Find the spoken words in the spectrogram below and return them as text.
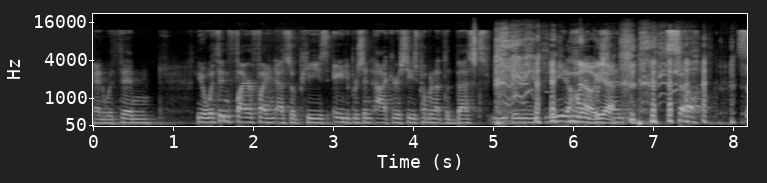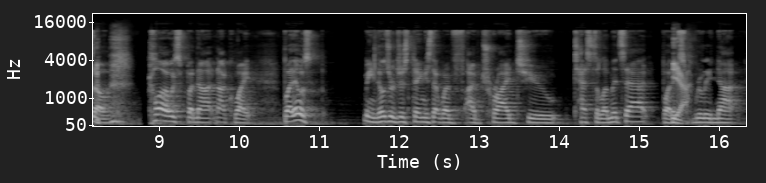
and within. You know, within firefighting SOPs, 80% accuracy is probably not the best. You, you, need- you need 100%. No, yeah. so, so close, but not not quite. But it was. I mean, those are just things that I've I've tried to test the limits at, but it's Yeah. really not.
